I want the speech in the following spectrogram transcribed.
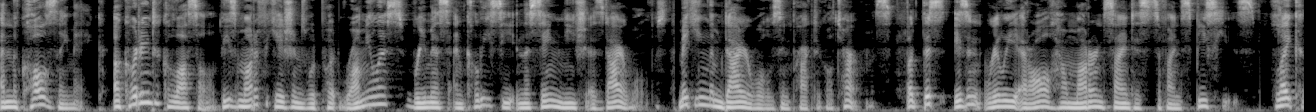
and the calls they make. According to Colossal, these modifications would put Romulus, Remus, and Khaleesi in the same niche as direwolves, making them direwolves in practical terms. But this isn't really at all how modern scientists define species. Like,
